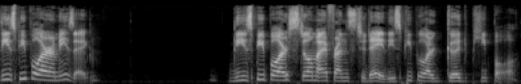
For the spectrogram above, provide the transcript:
these people are amazing. These people are still my friends today. These people are good people.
